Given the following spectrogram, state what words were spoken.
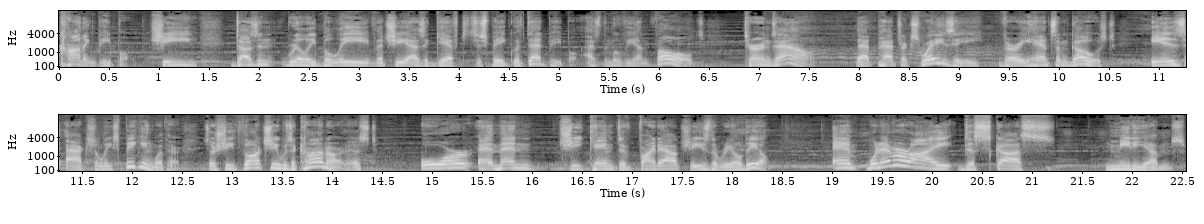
conning people. She doesn't really believe that she has a gift to speak with dead people. As the movie unfolds, turns out that Patrick Swayze, very handsome ghost, is actually speaking with her. So she thought she was a con artist, or and then she came to find out she's the real deal. And whenever I discuss mediums,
